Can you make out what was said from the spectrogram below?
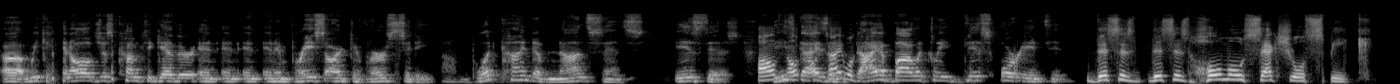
uh, we can all just come together and, and, and, and embrace our diversity. Um, what kind of nonsense is this? I'll, These guys are what, diabolically disoriented. This is this is homosexual speak.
